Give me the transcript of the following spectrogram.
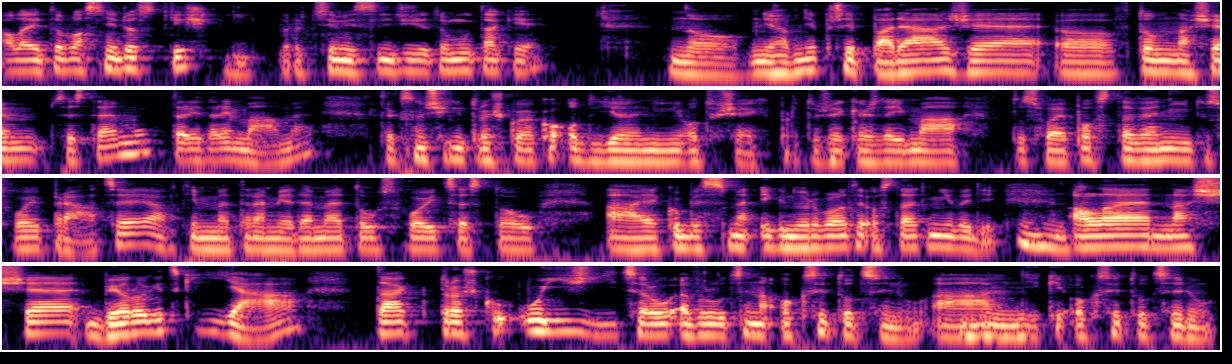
ale je to vlastně dost těžký. Proč si myslíš, že tomu tak je? No, mně hlavně připadá, že eh, v tom našem systému, který tady máme, tak jsme všichni trošku jako oddělení od všech, protože každý má to svoje postavení, tu svoji práci a tím metrem jedeme tou svojí cestou a jako by jsme ignorovali ty ostatní lidi. Mm-hmm. Ale naše biologické já tak trošku ujíždí celou evoluci na oxytocinu a mm. díky oxytocinu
